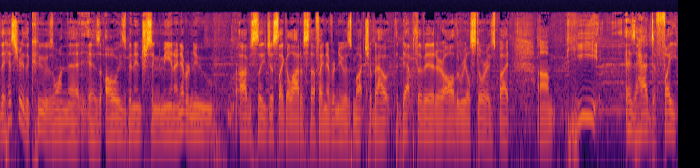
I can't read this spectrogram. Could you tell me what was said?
the history of the coup is one that has always been interesting to me, and I never knew. Obviously, just like a lot of stuff, I never knew as much about the depth of it or all the real stories. But um, he has had to fight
